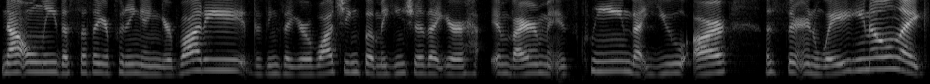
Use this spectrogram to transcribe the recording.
Not only the stuff that you're putting in your body, the things that you're watching, but making sure that your environment is clean, that you are a certain way, you know, like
